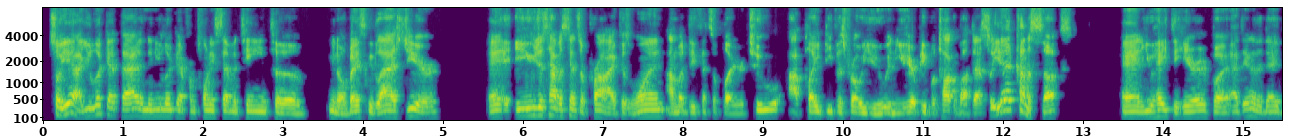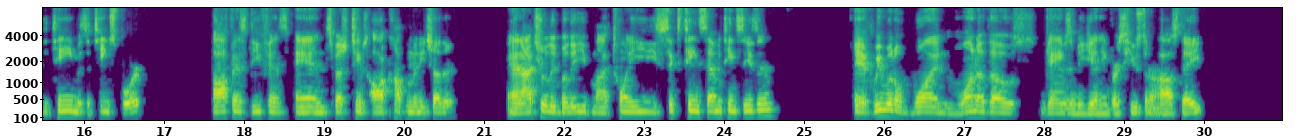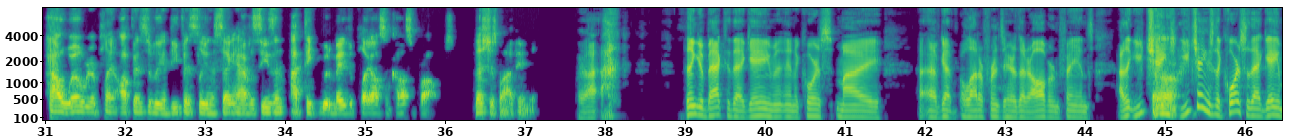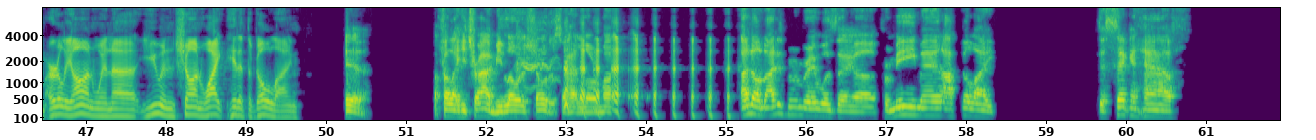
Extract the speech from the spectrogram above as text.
So yeah, you look at that, and then you look at from 2017 to you know basically last year, and you just have a sense of pride because one, I'm a defensive player. Two, I played defense for OU, and you hear people talk about that. So yeah, it kind of sucks, and you hate to hear it, but at the end of the day, the team is a team sport. Offense, defense, and special teams all complement each other. And I truly believe my 2016 17 season, if we would have won one of those games in the beginning versus Houston or Ohio State, how well we were playing offensively and defensively in the second half of the season, I think we would have made the playoffs and caused some problems. That's just my opinion. Well, I, I, thinking back to that game, and of course, my I've got a lot of friends here that are Auburn fans. I think you changed Uh-huh. you changed the course of that game early on when uh, you and Sean White hit at the goal line. Yeah. I felt like he tried me, lowered his shoulder, so I had to lower my. I don't know. I just remember it was a uh, for me, man. I feel like the second half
